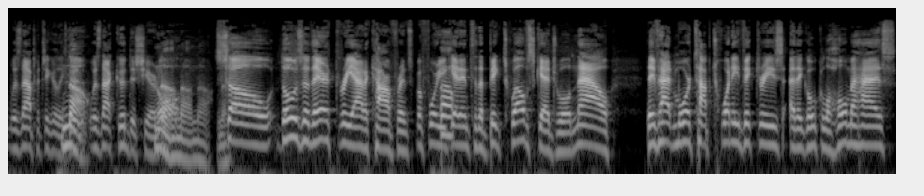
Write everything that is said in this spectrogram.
was not particularly No. good, was not good this year at No, all. no, no, no. So those are their three out of conference before you Well- get into the Big Twelve schedule. Now they've had more top twenty victories. I think Oklahoma has.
